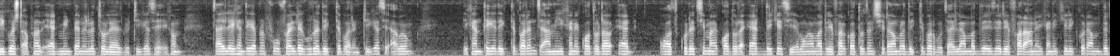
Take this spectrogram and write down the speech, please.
রিকোয়েস্ট আপনার অ্যাডমিন প্যানেলে চলে আসবে, ঠিক আছে? এখন চাইলে এখান থেকে আপনার প্রোফাইলটা ঘুরে দেখতে পারেন, ঠিক আছে? এবং এখান থেকে দেখতে পারেন যে আমি এখানে কতটা অ্যাড ওয়াচ করেছি মানে কতটা অ্যাড দেখেছি এবং আমার রেফার কতজন সেটাও আমরা দেখতে পারব। চাইলে আমাদের এই যে রেফার আন, এখানে ক্লিক করে আমাদের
